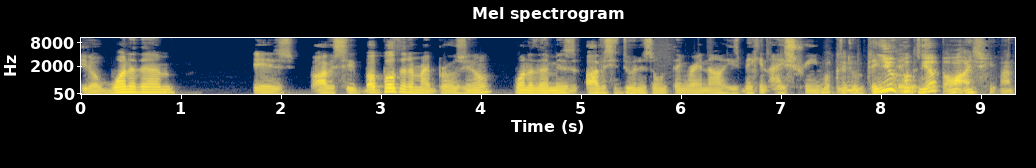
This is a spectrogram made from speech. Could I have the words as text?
you know, one of them is obviously, well, both of them are my bros. You know, one of them is obviously doing his own thing right now. He's making ice cream. Well, can, can you things. hook me up? I want ice cream, man.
